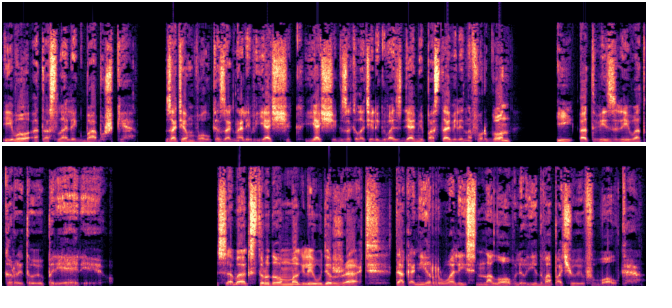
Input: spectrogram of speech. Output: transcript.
Его отослали к бабушке. Затем волка загнали в ящик, ящик заколотили гвоздями, поставили на фургон и отвезли в открытую прерию. Собак с трудом могли удержать, так они рвались на ловлю, едва почуяв волка.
